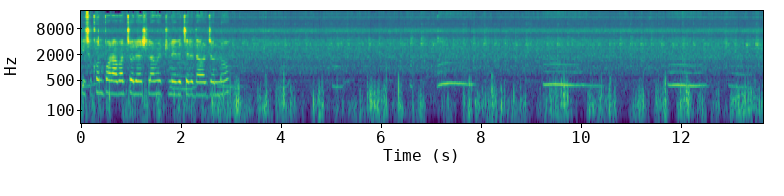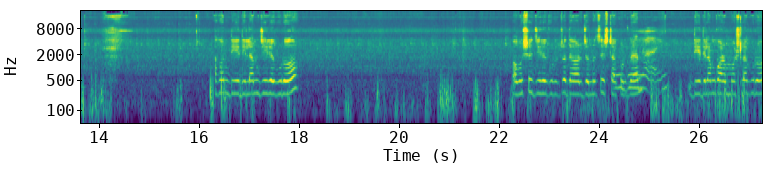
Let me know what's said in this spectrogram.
কিছুক্ষণ পর আবার চলে আসলাম একটু নেড়ে চেড়ে দেওয়ার জন্য। এখন দিয়ে দিলাম জিরে গুঁড়ো। অবশ্যই জিরে গুঁড়োটা দেওয়ার জন্য চেষ্টা করবেন। দিয়ে দিলাম গরম মশলা গুঁড়ো।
